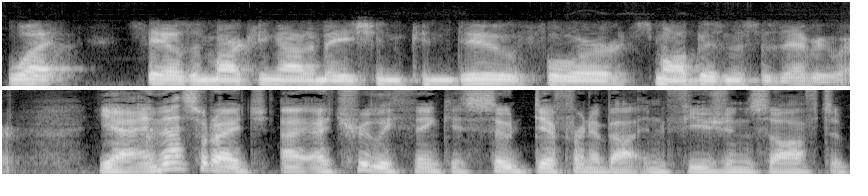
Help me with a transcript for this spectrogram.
what sales and marketing automation can do for small businesses everywhere. Yeah, and that's what I, I, truly think is so different about Infusionsoft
